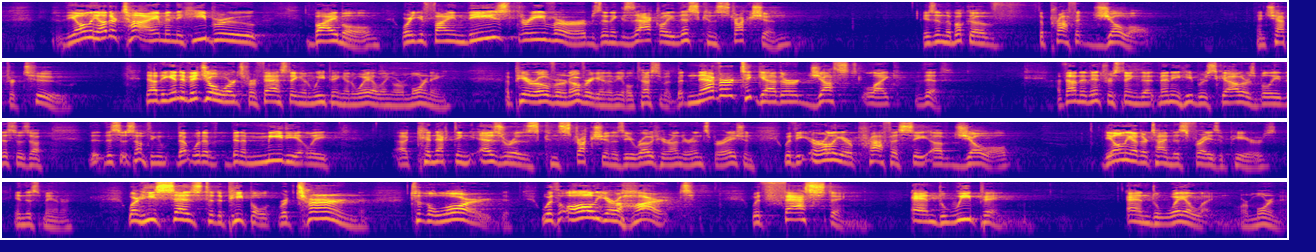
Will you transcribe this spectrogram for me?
The only other time in the Hebrew Bible where you find these three verbs in exactly this construction is in the book of the prophet Joel in chapter 2. Now, the individual words for fasting and weeping and wailing or mourning appear over and over again in the Old Testament, but never together just like this. I found it interesting that many Hebrew scholars believe this is, a, this is something that would have been immediately uh, connecting Ezra's construction as he wrote here under inspiration with the earlier prophecy of Joel. The only other time this phrase appears in this manner, where he says to the people, Return to the Lord with all your heart, with fasting and weeping and wailing or mourning.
